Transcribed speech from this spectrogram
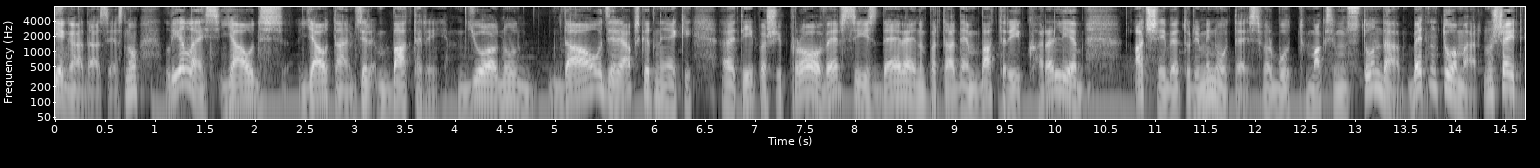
iegādāsies. Nu, lielais jaudas jautājums ir baterija. Jo nu, daudzi ir apskatnieki, eh, tīpaši pro versijas, dēvē nu, par tādiem bateriju karaļiem. Atšķirība tur ir minūtēs, varbūt maksimums stundā, bet nu, tomēr nu, šeit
